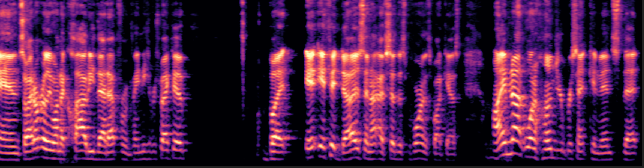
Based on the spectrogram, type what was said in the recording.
And so I don't really want to cloudy that up from a fantasy perspective. But if it does, and I've said this before on this podcast, I'm not 100% convinced that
